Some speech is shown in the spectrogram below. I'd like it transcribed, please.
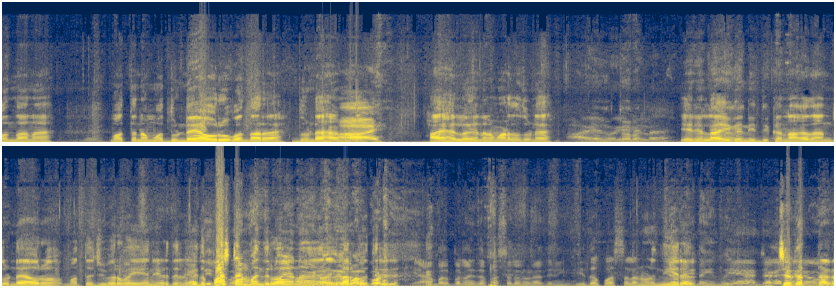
ಬಂದಾನ. ಮತ್ತು ನಮ್ಮ ದುಂಡಯ್ಯ ಅವರು ಬಂದಾರ. ದುಂಡ ಹಾಯ್ ಹಲೋ ಏನಾರ ಮಾಡ್ದ ದುಂಡೆ? ಏನಿಲ್ಲ. ಈಗ ನಿದ್ದಿ ಕಣ್ಣಾಗದ ದುಂಡೆ ಅವರು. ಮತ್ತು ಜುಬೇರ್ ಬಾಯ್ ಏನು ಹೇಳ್ತೀರಿ ಇದು ಫಸ್ಟ್ ಟೈಮ್ ಬಂದಿರೋ? ಏನು ರೆಗ್ಯುಲರ್ ಬರ್ತೀರಿ ಇಲ್ಲಿ ಯಾಂಬಲ್ಪನ ಇದ ಫಸ್ಟ್ ಸಲ ಇದ ನೋಡಿ ನೀರು ಜಗತ್ದಾಗ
